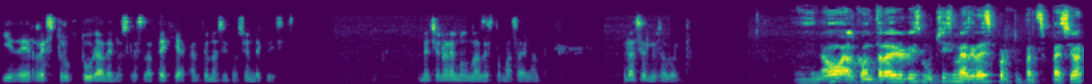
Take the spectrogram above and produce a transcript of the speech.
y de reestructura de nuestra estrategia ante una situación de crisis. Mencionaremos más de esto más adelante. Gracias, Luis Alberto. No, al contrario, Luis, muchísimas gracias por tu participación.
